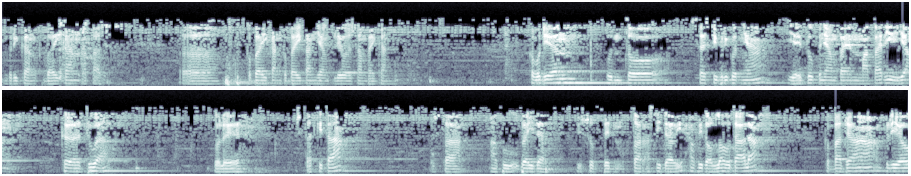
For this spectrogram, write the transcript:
memberikan kebaikan atas eh, kebaikan-kebaikan uh, yang beliau sampaikan. Kemudian untuk sesi berikutnya yaitu penyampaian materi yang kedua. Oleh Ustaz kita Ustaz Abu Ubaidah Yusuf bin Mukhtar Asidawi Hafidhullah Ta'ala kepada beliau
